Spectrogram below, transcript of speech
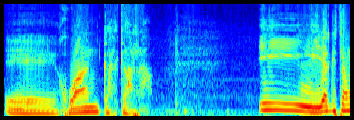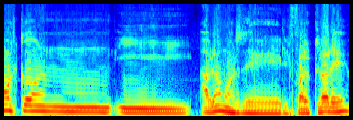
eh, Juan Cazcarra. Y ya que estamos con y hablamos del folclore,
